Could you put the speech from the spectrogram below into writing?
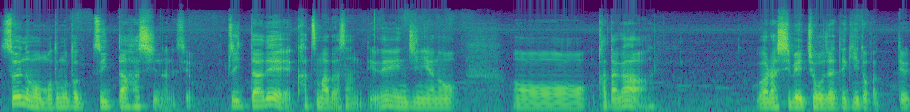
そういうのももともとツイッター発信なんですよ。ツイッターで勝俣さんっていうねエンジニアの方がわらしべ長者的とかって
